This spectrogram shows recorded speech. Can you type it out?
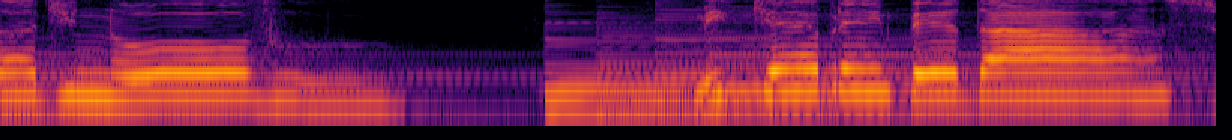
Faça de novo, me quebre em pedaços.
